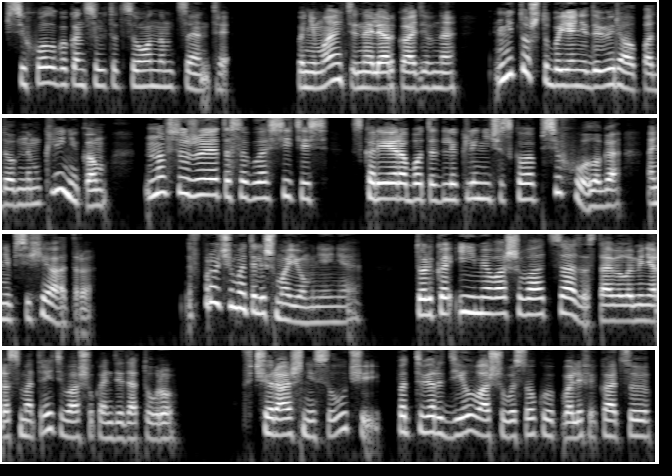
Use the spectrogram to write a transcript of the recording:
в психолого-консультационном центре. Понимаете, Нелли Аркадьевна, не то чтобы я не доверял подобным клиникам, но все же это, согласитесь, Скорее, работа для клинического психолога, а не психиатра. Впрочем, это лишь мое мнение. Только имя вашего отца заставило меня рассмотреть вашу кандидатуру. Вчерашний случай подтвердил вашу высокую квалификацию.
